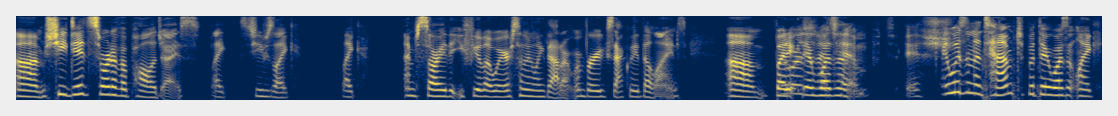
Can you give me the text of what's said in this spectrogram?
um, she did sort of apologize. Like she was like, like I'm sorry that you feel that way or something like that. I don't remember exactly the lines. Um, but there, it, there an wasn't. attempt ish. It was an attempt, but there wasn't like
